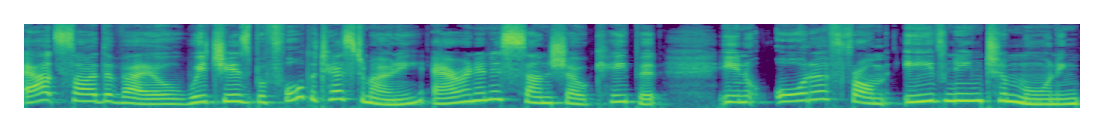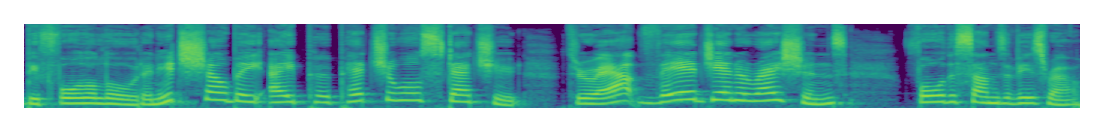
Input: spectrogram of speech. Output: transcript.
outside the veil, which is before the testimony. Aaron and his son shall keep it in order from evening to morning before the Lord, and it shall be a perpetual statute throughout their generations for the sons of Israel.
